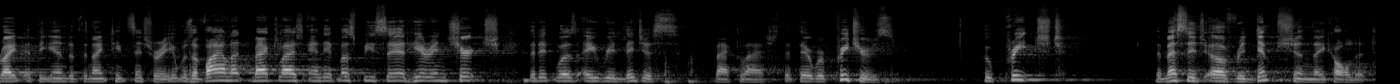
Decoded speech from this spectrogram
right at the end of the 19th century. It was a violent backlash, and it must be said here in church that it was a religious backlash, that there were preachers who preached the message of redemption, they called it.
